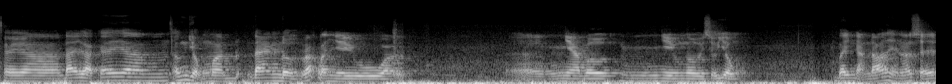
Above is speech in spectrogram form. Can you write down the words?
Thì uh, đây là cái um, ứng dụng mà đang được rất là nhiều uh, nhà vườn nhiều người sử dụng. Bên cạnh đó thì nó sẽ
